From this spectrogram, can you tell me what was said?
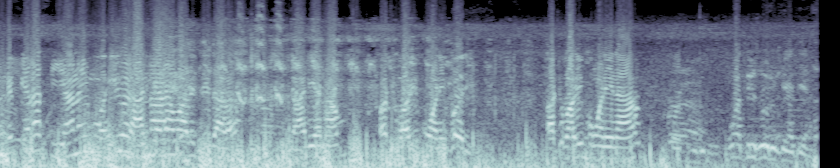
અને પેલા સિયાના મોકલી કારિયા મારી છે દાડા. કારિયા નામ અઠવાડિયું પાણી ભરી. અઠવાડિયું પાણી ના પોત્રીસો રૂપિયા થયા.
